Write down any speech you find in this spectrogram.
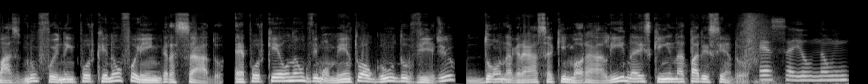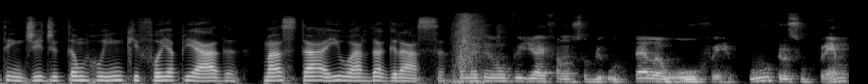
mas não foi nem porque não foi engraçado. É porque eu não vi momento algum do vídeo, Dona Graça que mora ali na esquina aparecendo. Essa eu não entendi de tão ruim que foi a piada. Mas tá aí o ar da graça. Também teve um vídeo aí falando sobre o Telewolfer Ultra Supremo,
